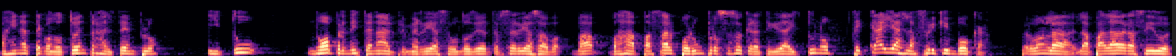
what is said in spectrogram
imagínate cuando tú entras al templo y tú no aprendiste nada el primer día, segundo día, tercer día, o sea, vas a pasar por un proceso de creatividad y tú no te callas la freaking boca. Perdón, la, la palabra ha sido,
